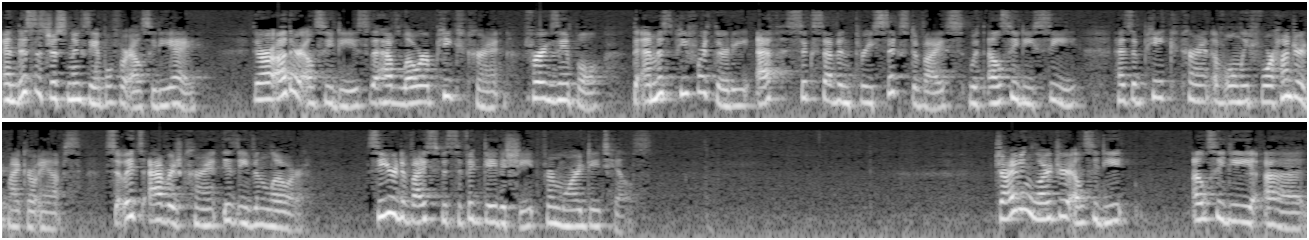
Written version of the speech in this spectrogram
And this is just an example for LCDA. There are other LCDs that have lower peak current. For example, the MSP430 F6736 device with LCD-C has a peak current of only 400 microamps, so its average current is even lower. See your device-specific datasheet for more details. Driving larger LCD LCD uh,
